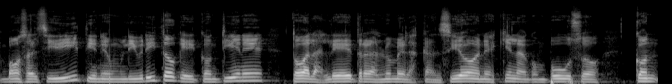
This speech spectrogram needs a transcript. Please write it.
vamos al CD, tiene un librito que contiene todas las letras, los nombres de las canciones, quién la compuso, con,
